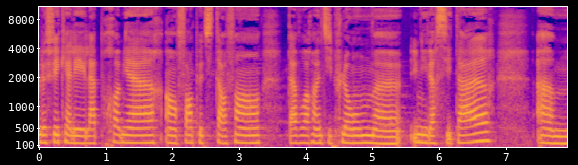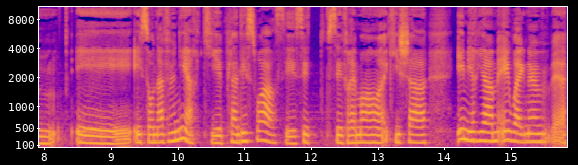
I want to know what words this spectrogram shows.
le fait qu'elle est la première enfant, petit enfant, d'avoir un diplôme euh, universitaire. Euh, et, et, son avenir qui est plein d'espoir. C'est vraiment Kisha et Myriam et Wagner euh,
